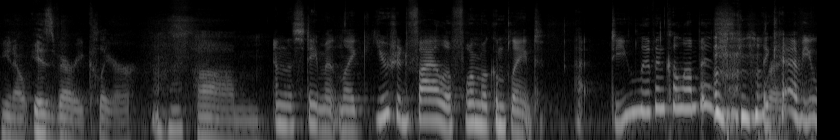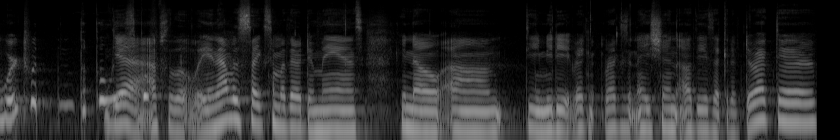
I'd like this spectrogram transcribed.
you know, is very clear. Mm-hmm. Um, And the statement like you should file a formal complaint. Uh, do you live in Columbus? like, Right. have you worked with the police? Yeah, before? absolutely. And that was like some of their demands, you know, um, the immediate reg- resignation of the executive director,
